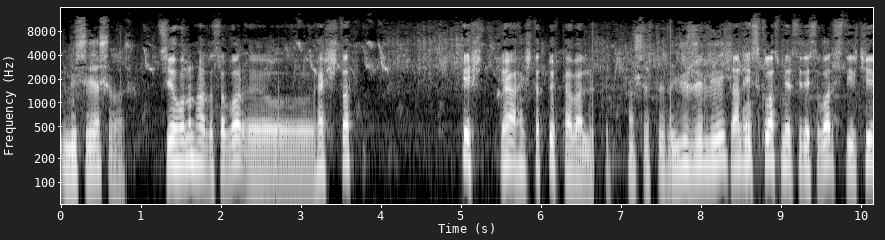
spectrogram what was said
Neçə yaşı var? Cehonun hardasa var e, 80 75, hə 84 təvəllüddür. 84, 150. Yəni S-klass Mercedes-i var, istəyir ki,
